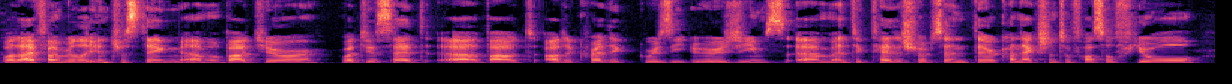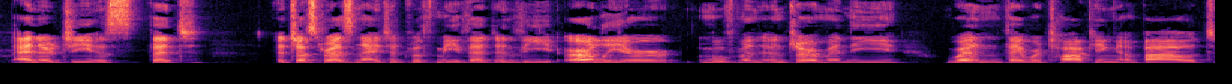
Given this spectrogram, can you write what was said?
What I find really interesting um, about your what you said uh, about autocratic regimes um, and dictatorships and their connection to fossil fuel energy is that it just resonated with me that in the earlier movement in Germany, when they were talking about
